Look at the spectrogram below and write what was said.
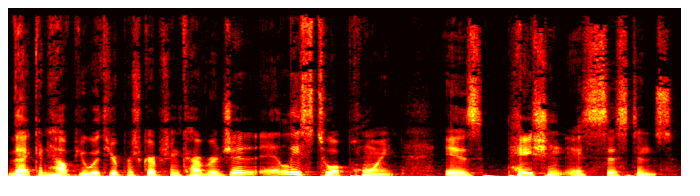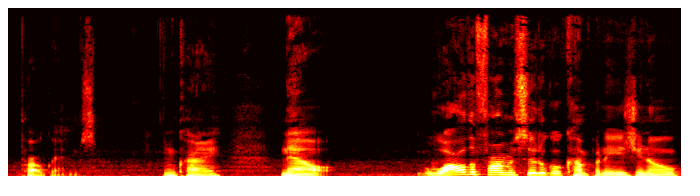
that can help you with your prescription coverage, at least to a point, is patient assistance programs. Okay? Now, while the pharmaceutical companies, you know,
